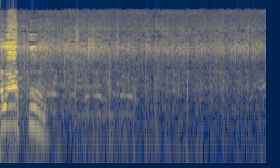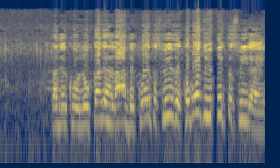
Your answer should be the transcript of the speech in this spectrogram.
ਹਾਲਾਤ ਕੀ ਨੇ। ਤਾਂ ਦੇਖੋ, ਲੋਕਾਂ ਦੇ ਹਾਲਾਤ ਦੇਖੋ, ਇਹ ਤਸਵੀਰ ਦੇਖੋ, ਬਹੁਤ ਯੂਨੀਕ ਤਸਵੀਰ ਹੈ।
